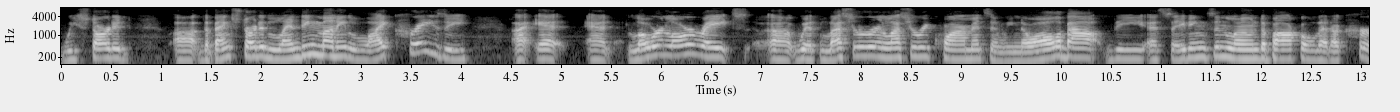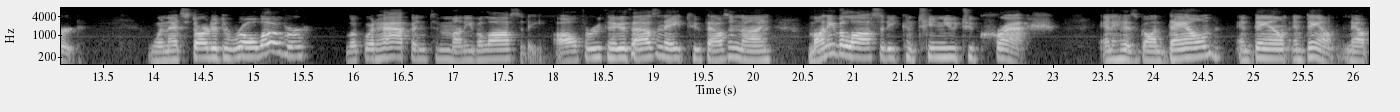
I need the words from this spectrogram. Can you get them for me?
We started, uh, the banks started lending money like crazy uh, at at lower and lower rates uh, with lesser and lesser requirements, and we know all about the uh, savings and loan debacle that occurred. When that started to roll over, look what happened to money velocity. All through 2008, 2009, money velocity continued to crash, and it has gone down and down and down. Now,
